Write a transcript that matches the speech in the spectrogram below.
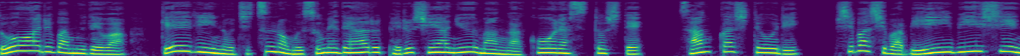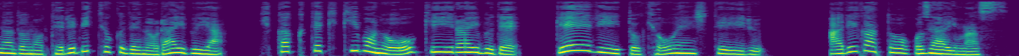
同アルバムでは、ゲイリーの実の娘であるペルシア・ニューマンがコーラスとして参加しており、しばしば BBC などのテレビ局でのライブや、比較的規模の大きいライブで、ゲイリーと共演している。ありがとうございます。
